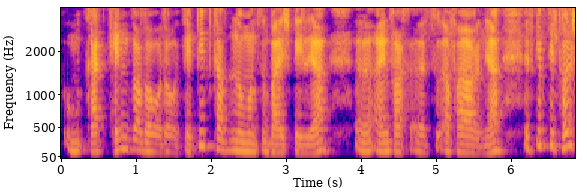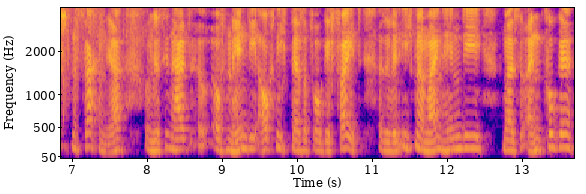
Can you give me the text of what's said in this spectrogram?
um gerade Kennwörter oder Kreditkartennummern zum Beispiel, ja, äh, einfach äh, zu erfahren, ja. Es gibt die tollsten Sachen, ja, und wir sind halt auf dem Handy auch nicht mehr davor gefeit. Also wenn ich mir mein Handy mal so angucke,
